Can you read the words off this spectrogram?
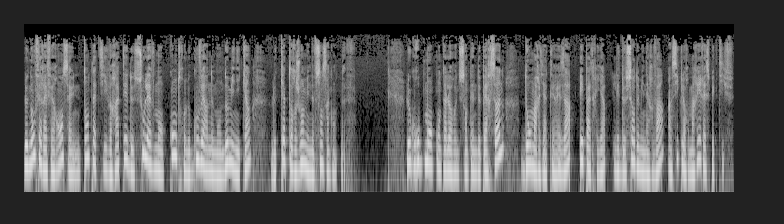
Le nom fait référence à une tentative ratée de soulèvement contre le gouvernement dominicain le 14 juin 1959. Le groupement compte alors une centaine de personnes, dont Maria Teresa et Patria, les deux sœurs de Minerva, ainsi que leurs maris respectifs.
